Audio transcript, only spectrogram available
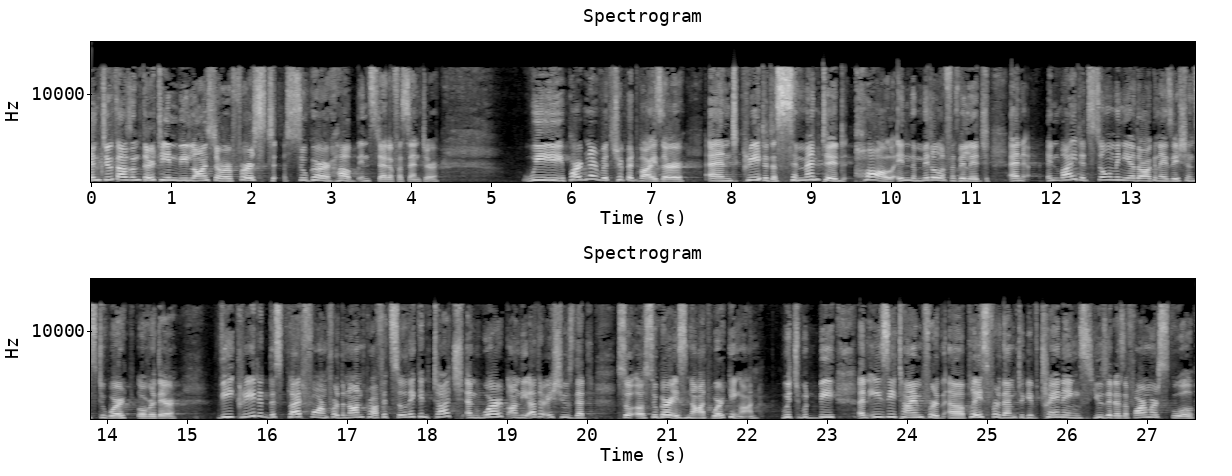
In 2013, we launched our first Sughar Hub instead of a center. We partnered with TripAdvisor and created a cemented hall in the middle of a village and invited so many other organizations to work over there. We created this platform for the nonprofits so they can touch and work on the other issues that so, uh, Sughar is not working on, which would be an easy time for a uh, place for them to give trainings, use it as a farmer school,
